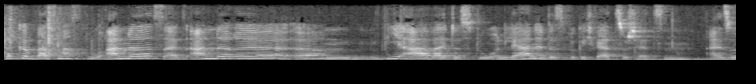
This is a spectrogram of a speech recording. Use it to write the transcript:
gucke, was machst du anders als andere, ähm, wie arbeitest du und lerne das wirklich wertzuschätzen. Also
